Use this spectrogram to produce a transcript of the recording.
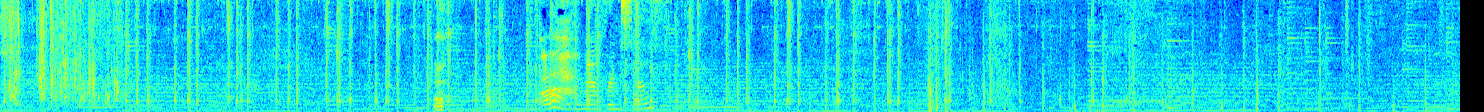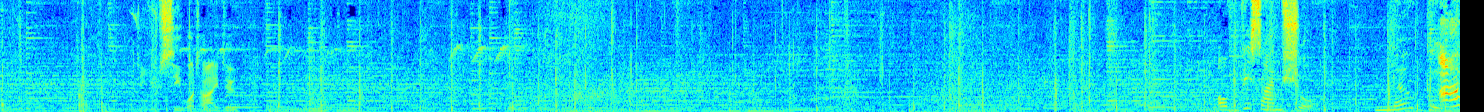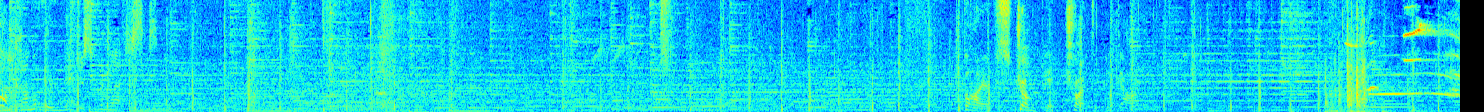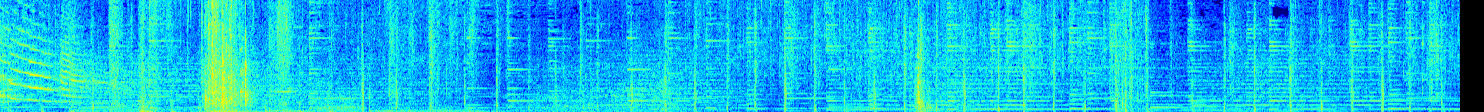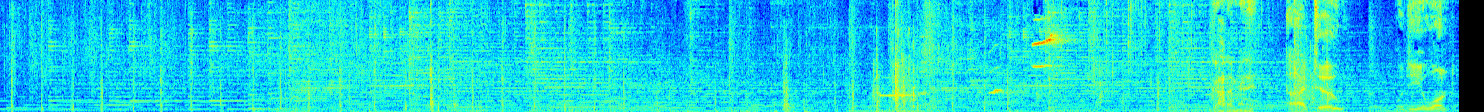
position with it. A man for himself? Do you see what I do? Of this I'm sure. No good can come of religious I do. What do you want?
